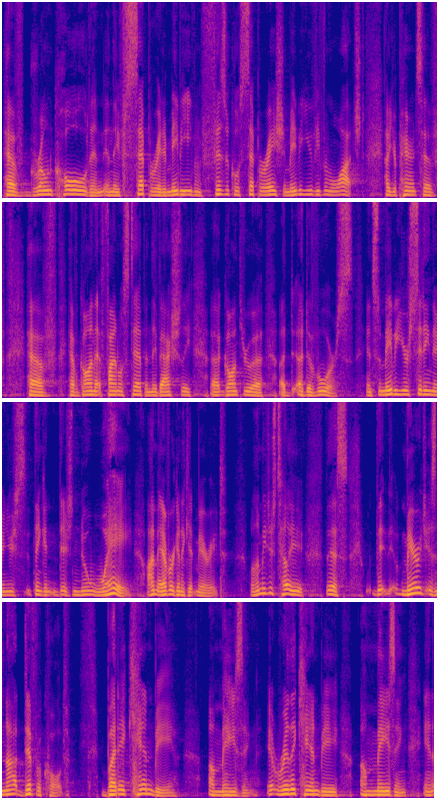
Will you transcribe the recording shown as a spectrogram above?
have grown cold and, and they've separated, maybe even physical separation. Maybe you've even watched how your parents have, have, have gone that final step and they've actually uh, gone through a, a, a divorce. And so maybe you're sitting there and you're thinking, there's no way I'm ever going to get married. Well, let me just tell you this marriage is not difficult, but it can be amazing. It really can be amazing. And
